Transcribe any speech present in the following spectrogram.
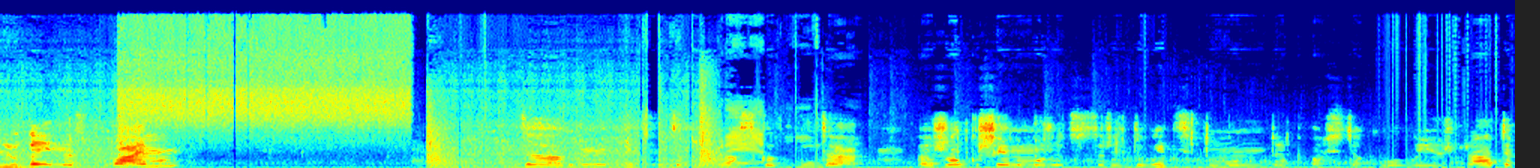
Людей не збиваємо. Так, ну дійсно це прекрасно. Так. А Жалко, що я не можу це зараз дивитися, тому не треба ось такого виїжджати.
